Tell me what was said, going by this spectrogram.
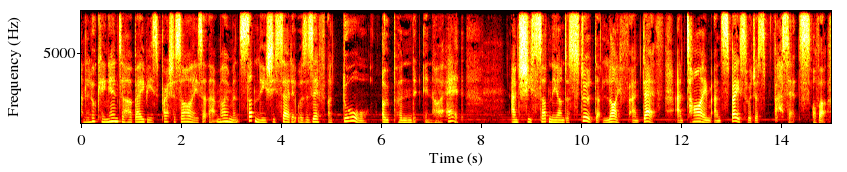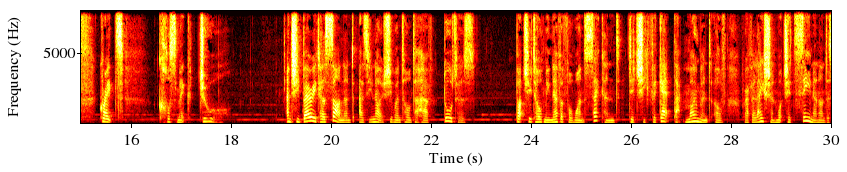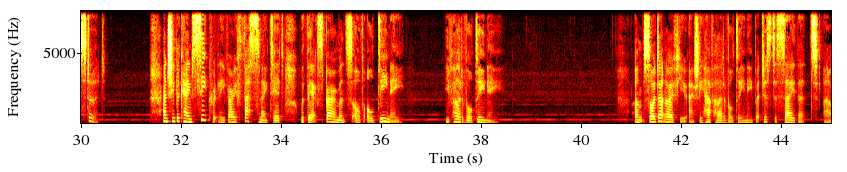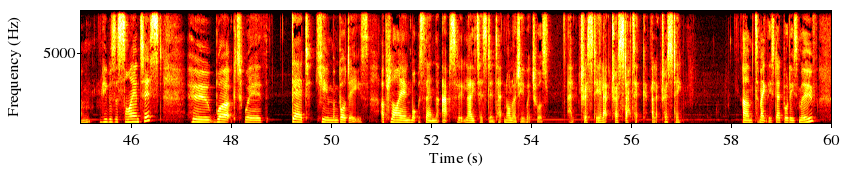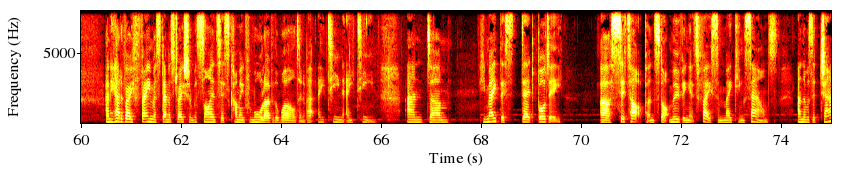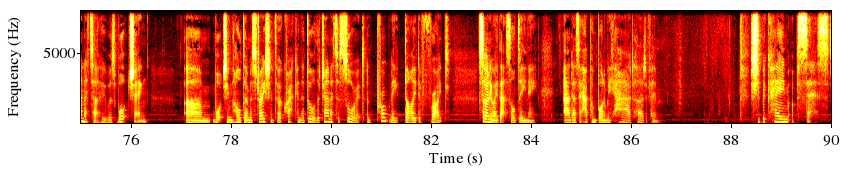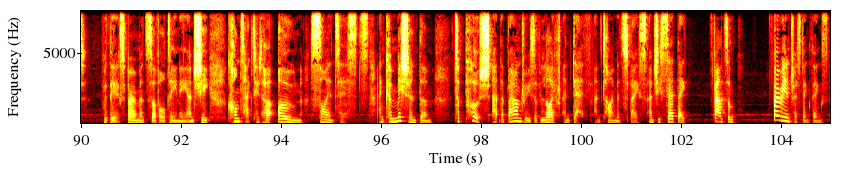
and looking into her baby's precious eyes at that moment, suddenly she said it was as if a door opened in her head And she suddenly understood that life and death and time and space were just facets of a great cosmic jewel. And she buried her son, and as you know, she went on to have daughters. But she told me never for one second did she forget that moment of revelation, what she'd seen and understood. And she became secretly very fascinated with the experiments of Aldini. You've heard of Aldini. Um, so I don't know if you actually have heard of Aldini, but just to say that um, he was a scientist who worked with dead human bodies, applying what was then the absolute latest in technology, which was electricity, electrostatic electricity, um, to make these dead bodies move. And he had a very famous demonstration with scientists coming from all over the world in about 1818. And um, he made this dead body uh, sit up and start moving its face and making sounds. And there was a janitor who was watching um, watching the whole demonstration through a crack in the door. The janitor saw it and promptly died of fright. So, anyway, that's Aldini. And as it happened, Bonomi had heard of him. She became obsessed with the experiments of Aldini and she contacted her own scientists and commissioned them to push at the boundaries of life and death and time and space. And she said they found some very interesting things.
